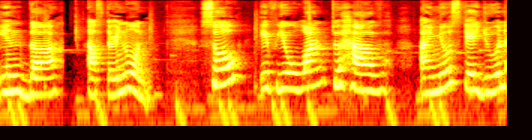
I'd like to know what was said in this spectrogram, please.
in the afternoon. So, if you want to have a new schedule,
